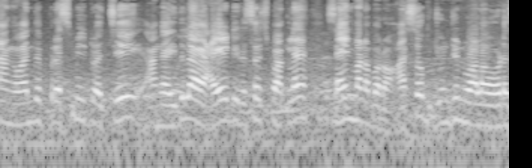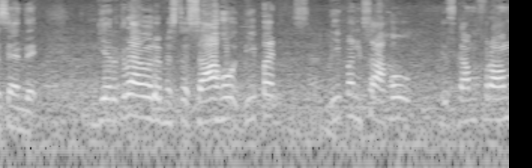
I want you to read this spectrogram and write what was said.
நாங்கள் வந்து ப்ரெஸ் மீட் வச்சு அங்கே இதில் ஐஐடி ரிசர்ச் பார்க்கில் சைன் பண்ண போகிறோம் அசோக் ஜுன்ஜுன்வாலாவோடு சேர்ந்து இங்கே இருக்கிற ஒரு mister Sahoo Deepan Deepan Sahoo This come from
